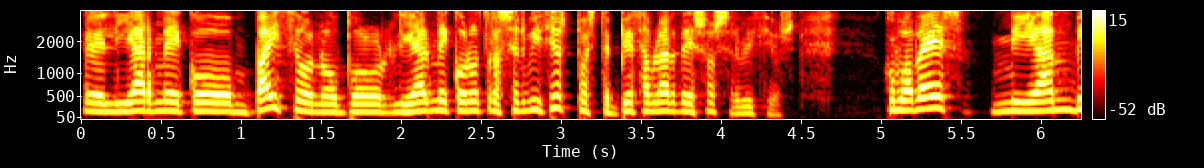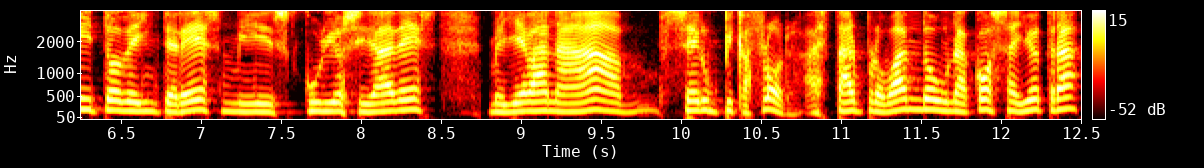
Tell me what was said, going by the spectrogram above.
eh, liarme con Python o por liarme con otros servicios, pues te empiezo a hablar de esos servicios. Como ves, mi ámbito de interés, mis curiosidades me llevan a ser un picaflor, a estar probando una cosa y otra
